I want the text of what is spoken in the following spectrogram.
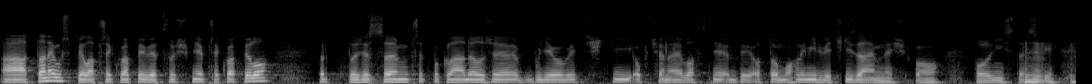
A ta neuspěla překvapivě, což mě překvapilo, protože jsem předpokládal, že budějovičtí občané vlastně by o to mohli mít větší zájem než o polní stezky. Mm.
